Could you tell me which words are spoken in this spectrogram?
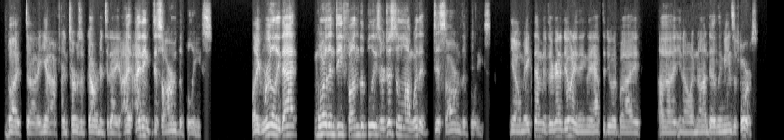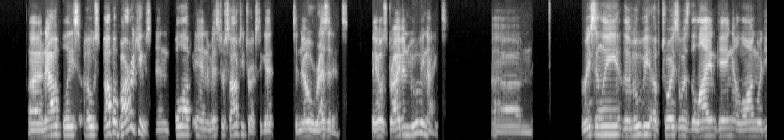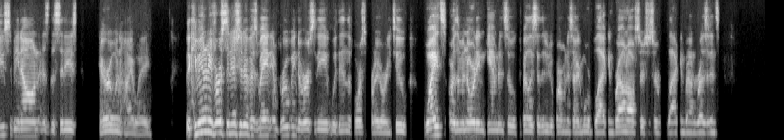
But uh, yeah, in terms of government today, I, I think disarm the police. Like really, that more than defund the police or just along with it disarm the police. You know make them if they're going to do anything they have to do it by uh, you know a non-deadly means of force. Uh, now police host pop-up barbecues and pull up in mr Softee trucks to get to know residents. They host drive-in movie nights. Um, recently the movie of choice was the lion king along what used to be known as the city's heroin highway the Community First Initiative has made improving diversity within the force a priority too. Whites are the minority in Camden, so Cappelli said the new department has hired more black and brown officers to serve black and brown residents.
